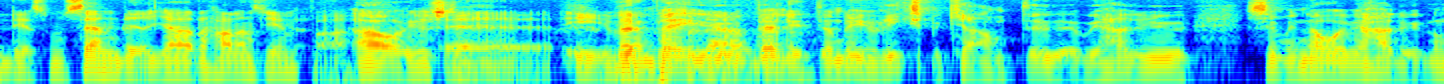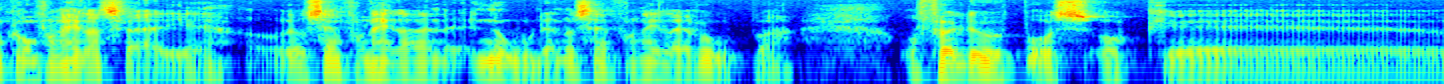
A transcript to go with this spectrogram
det som sen blir Gärdahallens gympa, ja, just det. är ju väldigt den populär. Ju väldigt, den blev ju riksbekant. Vi hade ju seminarier, vi hade, de kom från hela Sverige och sen från hela Norden och sen från hela Europa och följde upp oss och, eh,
